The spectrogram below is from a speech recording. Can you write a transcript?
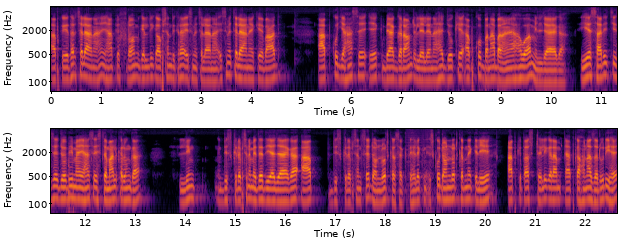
आपको इधर चले आना है, यहाँ पे फ्रॉम गैलरी का ऑप्शन दिख रहा है, इसमें चले आना है। इसमें चले आने के बाद आपको यहाँ से एक बैकग्राउंड ले लेना है, जो कि आपको बना बनाया हुआ मिल जाएगा। ये सारी चीज़ें जो भी मैं यहाँ से इस्तेमाल करूँगा लिंक डिस्क्रिप्शन में दे दिया जाएगा, आप डिस्क्रिप्शन से डाउनलोड कर सकते हैं। लेकिन इसको डाउनलोड करने के लिए आपके पास टेलीग्राम ऐप का होना ज़रूरी है,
